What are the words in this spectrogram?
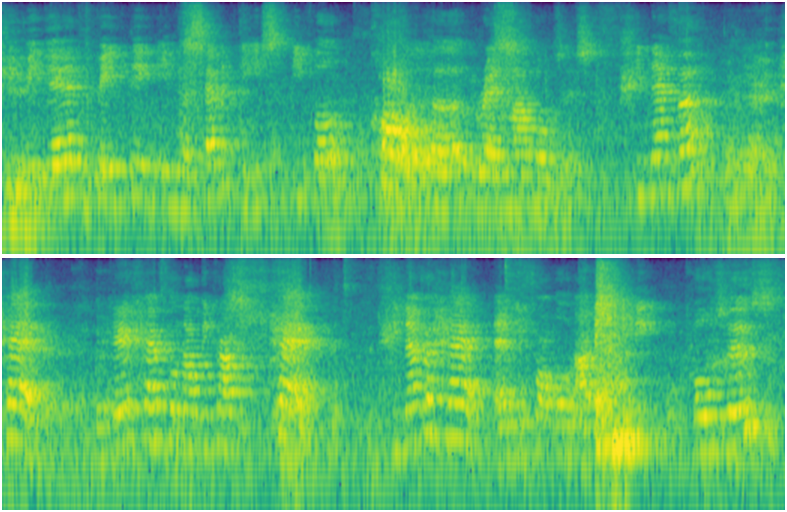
she began painting in her 70s. People called her Grandma Moses. She never had, okay, have will now become had. She never had any formal art training. Moses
